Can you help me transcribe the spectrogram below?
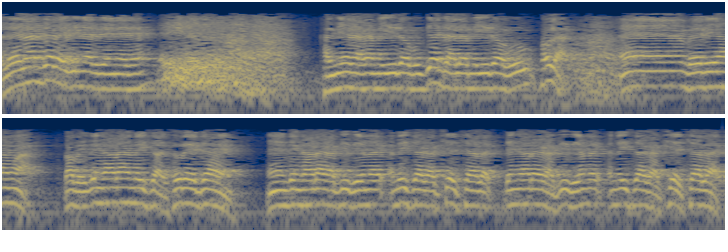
အလယ်လန်းတက်လိုက်ခြင်းနဲ့ပြင်နေတဲ့ခိုင်မြဲတာလည်းမယူတော့ဘူးပြတ်တာလည်းမယူတော့ဘူးဟုတ်လားအဲဘယ်တရားမှ သဗ္ဗေသင်္ခါရအိဋ္ဌဆိုတဲ့အတိုင်းအဲသင်္ခါရကပြည့်စုံလိုက်အနိစ္စကဖြည့်ချလိုက်သင်္ခါရကပြည့်စုံလိုက်အနိစ္စကဖြည့်ချလိုက်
